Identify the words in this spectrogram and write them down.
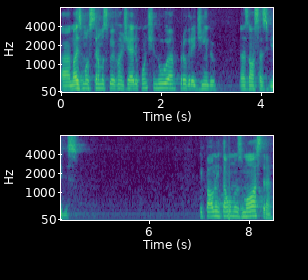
ah, nós mostramos que o Evangelho continua progredindo nas nossas vidas. E Paulo então nos mostra,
